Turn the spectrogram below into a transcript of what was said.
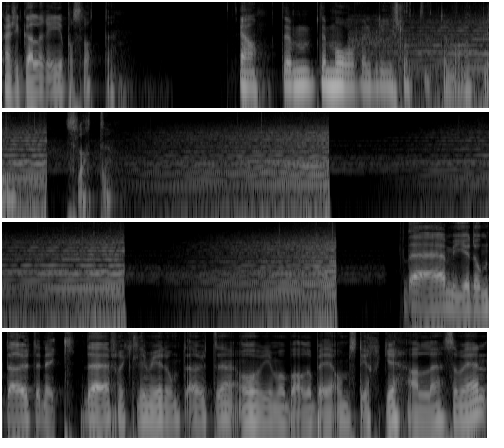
Kanskje galleriet på Slottet. Ja, det, det må vel bli Slottet. Det må nok bli Slottet. Det er mye dumt der ute, Nick. Det er fryktelig mye dumt der ute, og vi må bare be om styrke, alle som en.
